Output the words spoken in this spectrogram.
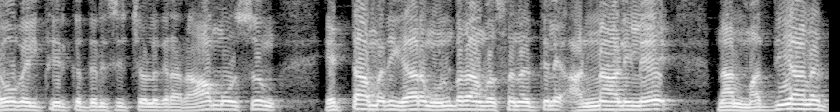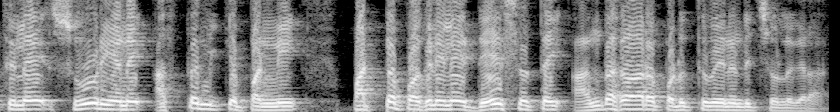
யோவேல் தீர்க்கதரிசி சொல்லுகிறார் ஆமோசும் எட்டாம் அதிகாரம் ஒன்பதாம் வசனத்திலே அந்நாளிலே நான் மத்தியானத்திலே சூரியனை அஸ்தமிக்க பண்ணி பட்ட பகலிலே தேசத்தை அந்தகாரப்படுத்துவேன் என்று சொல்லுகிறார்.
